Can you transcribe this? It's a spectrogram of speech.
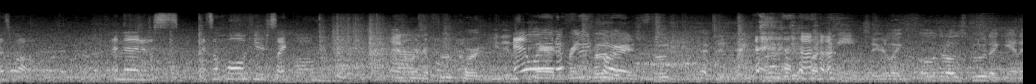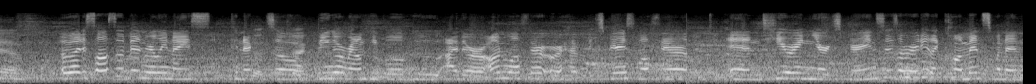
as well. And then it just it's a whole huge cycle. And we're in a food court. You didn't And we're prepare in to a bring food food. court. Food. You didn't bring food to fucking eat. So you're like, oh look at all this food I can't have. But it's also been really nice connect. That's So exactly being around people who either are on welfare or have experienced welfare, and hearing your experiences already, like comments when I'm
